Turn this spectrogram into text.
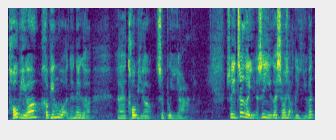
投屏和苹果的那个呃投屏是不一样的，所以这个也是一个小小的疑问。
